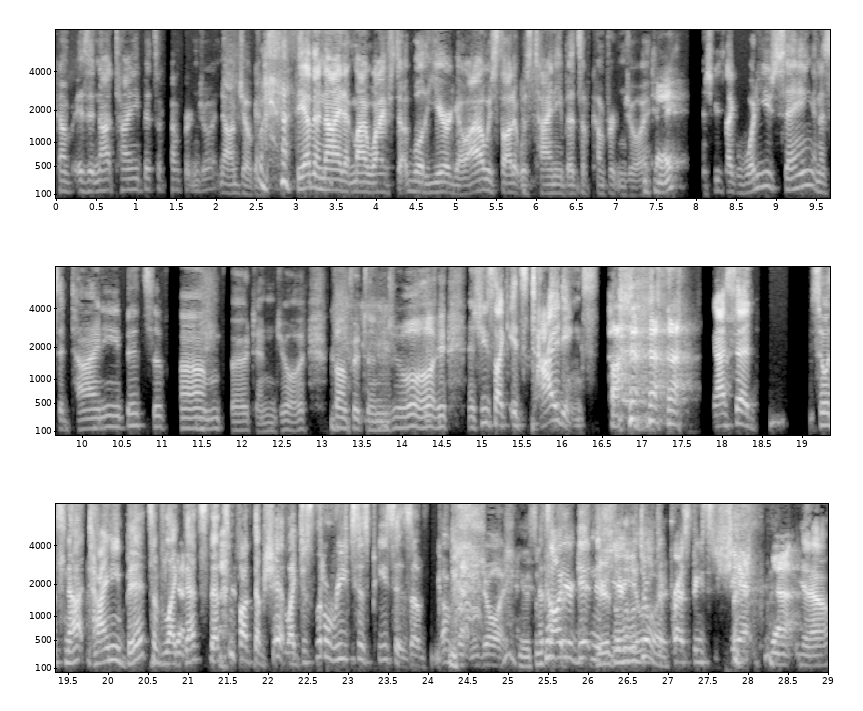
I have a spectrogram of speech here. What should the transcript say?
Com- is it not tiny bits of comfort and joy? No, I'm joking. the other night at my wife's, well, a year ago, I always thought it was tiny bits of comfort and joy. Okay. And she's like, What are you saying? And I said, Tiny bits of comfort and joy, comfort and joy. And she's like, It's tidings. I said, so it's not tiny bits of like Yeah. that's that's some fucked up shit. Like just little Reese's pieces of comfort and joy. That's all you're getting this Here's a year, little you little depressed piece of shit. yeah. You know?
